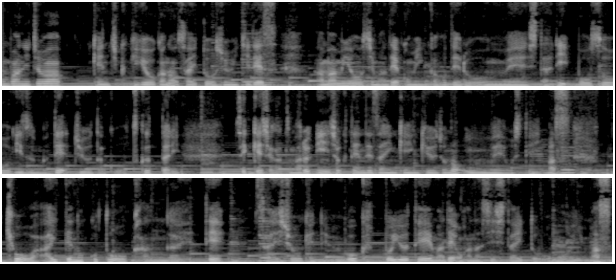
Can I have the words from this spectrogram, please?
んばんにちは。建築起業家の斉藤俊一です。奄美大島で古民家ホテルを運営したり房総イズムで住宅を作ったり設計者が集まる飲食店デザイン研究所の運営をしています。今日は相手のことを考えて最小限で動くというテーマでお話ししたいと思います。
